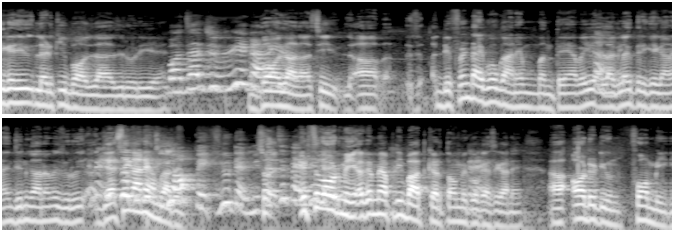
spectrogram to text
ठीक है जी लड़की बहुत ज़्यादा ज़रूरी है। बहुत ज़्यादा ज़रूरी है बहुत ज़्यादा। सी डिफरेंट टाइप ऑफ़ गाने बनते हैं भाई अलग अलग तरीके के गाने जिन गानों में ज़रूरी जैसे गाने हम गाते हैं। इट्स अबाउट मी अगर मैं अपनी बात करता हूँ मेरे को कैसे गाने ऑटो ट्यून फॉर मी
